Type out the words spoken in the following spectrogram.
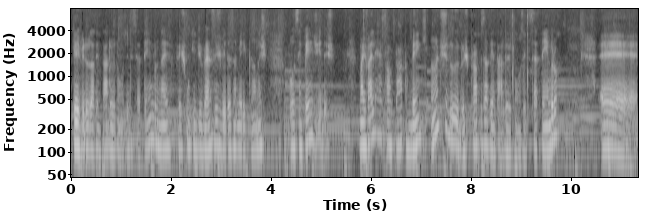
que devido aos atentados do 11 de setembro, né, fez com que diversas vidas americanas fossem perdidas. Mas vale ressaltar também que antes do, dos próprios atentados do 11 de setembro, é,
